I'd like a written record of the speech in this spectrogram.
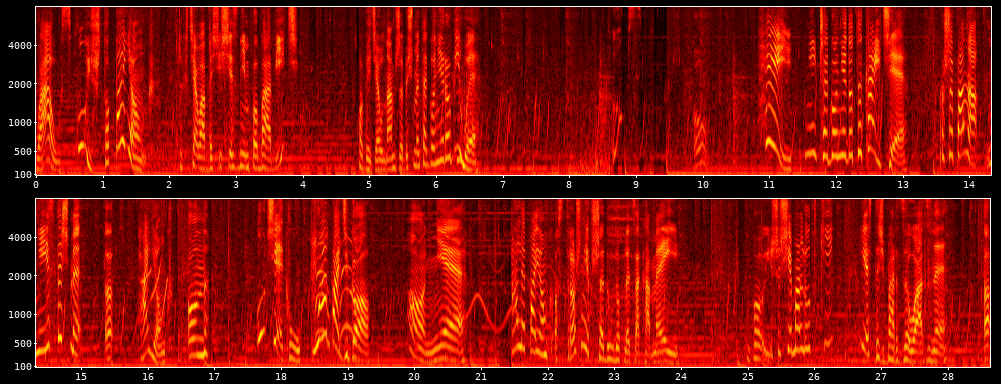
Wow, spójrz, to pająk. Czy chciałabyś się z nim pobawić? Powiedział nam, żebyśmy tego nie robiły. O, Hej, niczego nie dotykajcie! Proszę pana, nie jesteśmy... E, pająk, on... Uciekł! Łapać go! O nie! Ale pająk ostrożnie wszedł do plecaka May. Boisz się, malutki? Jesteś bardzo ładny. A,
